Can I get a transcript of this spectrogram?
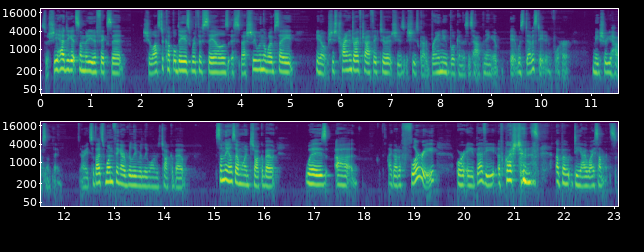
So she had to get somebody to fix it. She lost a couple days worth of sales, especially when the website, you know, she's trying to drive traffic to it. She's she's got a brand new book and this is happening. It, it was devastating for her. Make sure you have something. All right. So that's one thing I really, really wanted to talk about. Something else I wanted to talk about was uh, I got a flurry or a bevy of questions about DIY summits.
